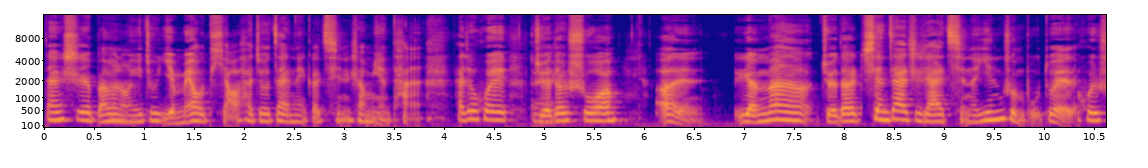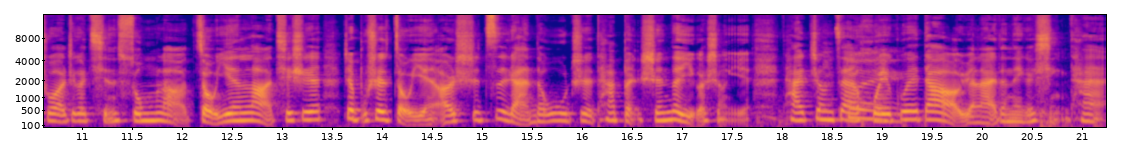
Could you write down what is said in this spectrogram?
但是坂本龙一就也没有调，他就在那个琴上面弹，他就会觉得说，呃。人们觉得现在这架琴的音准不对，会说这个琴松了、走音了。其实这不是走音，而是自然的物质它本身的一个声音，它正在回归到原来的那个形态。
